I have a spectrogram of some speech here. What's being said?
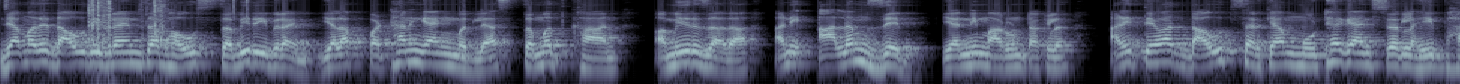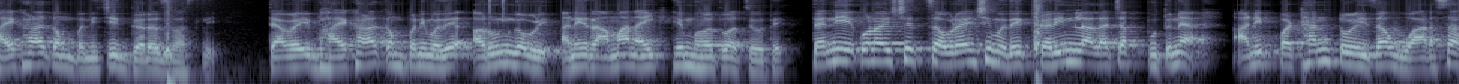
ज्यामध्ये दाऊद इब्राहिमचा भाऊ सबीर इब्राहिम याला पठाण गँगमधल्या समद खान अमीरजादा आणि आलम झेब यांनी मारून टाकलं. आणि तेव्हा दाऊद सारख्या मोठ्या गँगस्टरलाही भायखाळा कंपनीची गरज भासली. त्यावेळी भायखाळा कंपनीमध्ये अरुण गवळी आणि रामा नाईक हे महत्त्वाचे होते. त्यांनी एकोणीसशे चौऱ्याऐंशी मध्ये करीम लालाच्या पुतण्या आणि पठाण टोळीचा वारसा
